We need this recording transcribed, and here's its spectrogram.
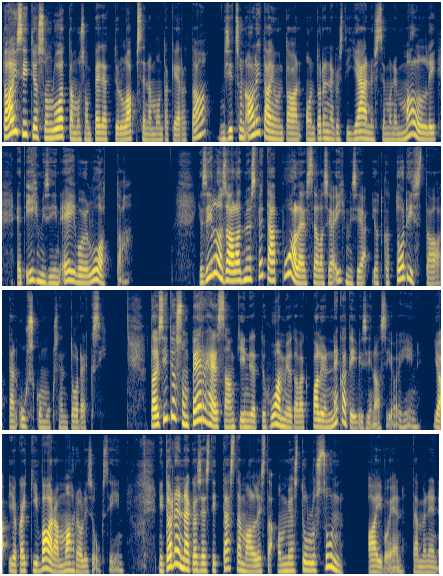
Tai sit jos sun luottamus on petetty lapsena monta kertaa, niin sit sun alitajuntaan on todennäköisesti jäänyt semmoinen malli, että ihmisiin ei voi luottaa. Ja silloin sä alat myös vetää puoleen sellaisia ihmisiä, jotka todistaa tämän uskomuksen todeksi. Tai sitten jos sun perheessä on kiinnitetty huomiota vaikka paljon negatiivisiin asioihin ja, ja kaikkiin vaaran mahdollisuuksiin, niin todennäköisesti tästä mallista on myös tullut sun aivojen tämmöinen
